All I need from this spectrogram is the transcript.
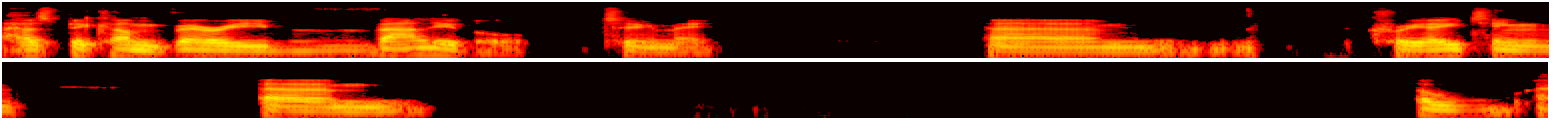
has become very valuable to me um, creating um, a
